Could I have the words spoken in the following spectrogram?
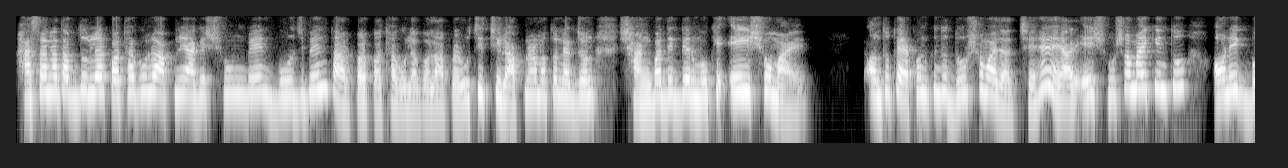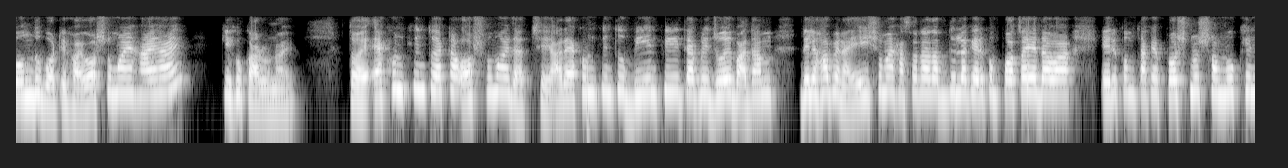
হাসানাত আবদুল্লার কথাগুলো আপনি আগে শুনবেন, বুঝবেন, তারপর কথাগুলো বলা আপনার উচিত ছিল। আপনার মতন একজন সাংবাদিকদের মুখে এই সময়, অন্তত এখন কিন্তু দূর দুঃসময় যাচ্ছে, হ্যাঁ? আর এই সুসময় কিন্তু অনেক বন্ধু বটে হয়। অসময়ে হায়, হায় কেহ কারও নয়। তো এখন কিন্তু একটা অসময় যাচ্ছে। আর এখন কিন্তু বিএনপিতে আপনি জয় বাদাম দিলে হবে না। এই সময় হাসানাত আব্দুল্লাহকে এরকম পচাইয়া দেওয়া, এরকম তাকে প্রশ্ন সম্মুখীন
